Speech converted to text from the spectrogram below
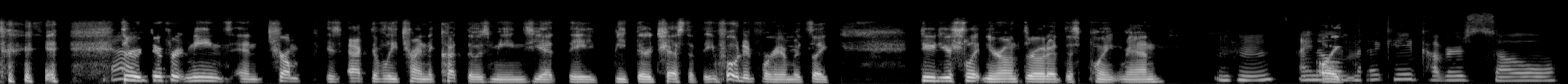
Yeah. through different means. And Trump is actively trying to cut those means, yet they beat their chest that they voted for him. It's like, dude, you're slitting your own throat at this point, man. Mm-hmm. I know Like- Medicaid covers so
